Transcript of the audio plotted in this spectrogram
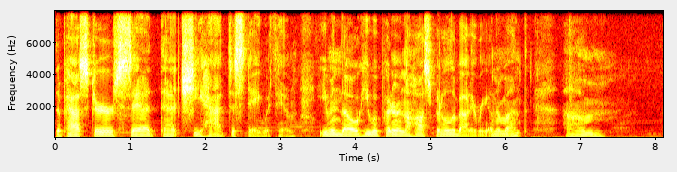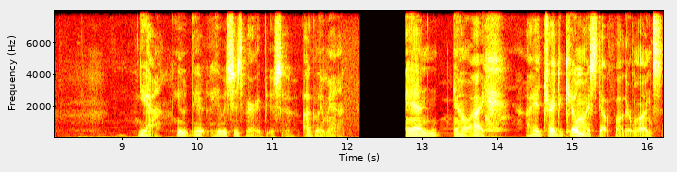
the pastor said that she had to stay with him, even though he would put her in the hospital about every other month. Um, yeah, he he was just very abusive, ugly man. And you know, I I had tried to kill my stepfather once.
